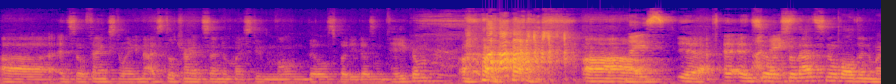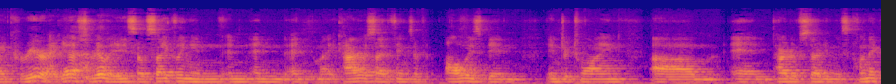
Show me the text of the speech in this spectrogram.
Uh, and so thanks, Dwayne. I still try and send him my student loan bills, but he doesn't take them. um, Nice. Yeah, a- and, Ah, so nice. so that snowballed into my career, I guess, really. So cycling and, and, and, and my chiro side of things have always been intertwined. Um, and part of starting this clinic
